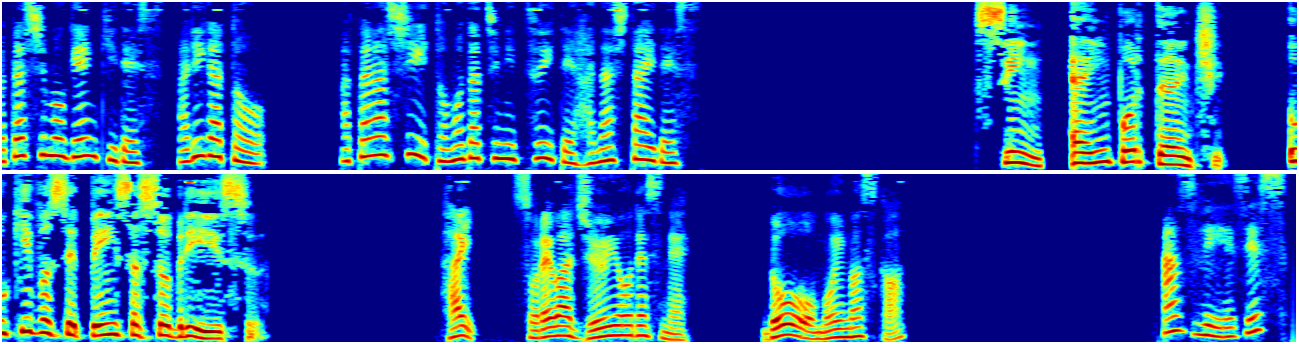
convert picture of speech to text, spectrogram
私も元気です。ありがとう。新しい友達について話したいです。Sim, é importante. O que você pensa sobre isso? はい、それは重要ですね。どう思いますか Às vezes,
